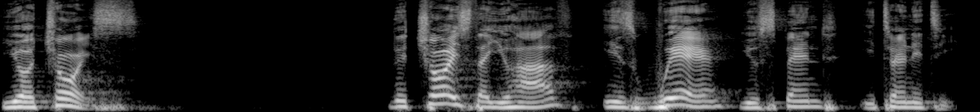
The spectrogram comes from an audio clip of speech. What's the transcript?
your choice. The choice that you have is where you spend eternity.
